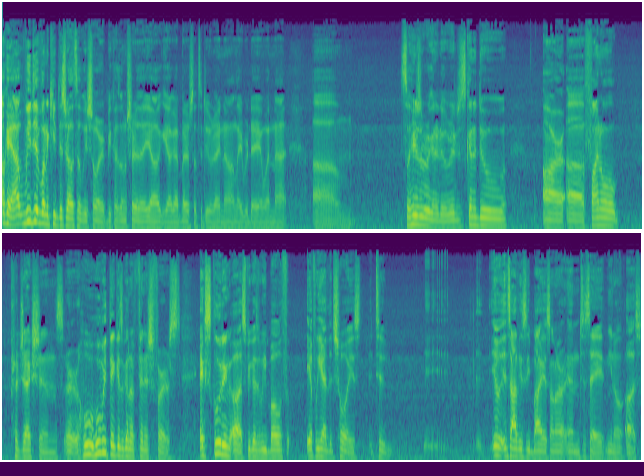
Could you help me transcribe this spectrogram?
Okay, I, we did want to keep this relatively short because I'm sure that y'all y'all got better stuff to do right now on Labor Day and whatnot. Um, so here's what we're gonna do. We're just gonna do our uh, final projections or who who we think is gonna finish first, excluding us because we both, if we had the choice to, it, it's obviously biased on our end to say you know us,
